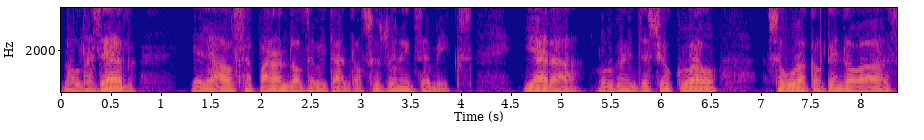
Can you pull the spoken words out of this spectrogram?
en el desert, i allà el separen dels habitants, dels seus únics amics. I ara l'organització Cruel assegura que el temps de les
